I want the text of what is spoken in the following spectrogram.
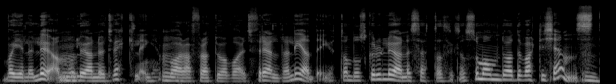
vad gäller lön och Mm. löneutveckling Mm. bara för att du har varit föräldraledig utan då ska du lönesättas liksom, som om du hade varit i tjänst. Mm.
